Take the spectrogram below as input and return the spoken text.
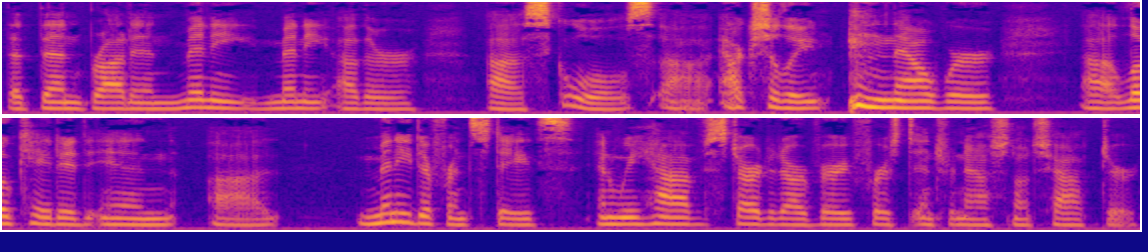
that then brought in many, many other uh, schools. Uh, actually, now we're uh, located in uh, many different states, and we have started our very first international chapter.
